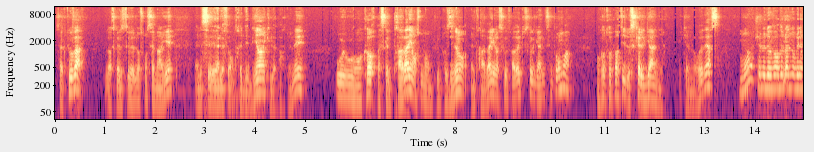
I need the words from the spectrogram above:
Ça que tout va. Lorsqu'on s'est marié, elle, elle a fait entrer des biens qui lui appartenaient, ou, encore parce qu'elle travaille en ce moment, plus précisément, elle travaille, lorsqu'elle travaille, tout ce qu'elle gagne, c'est pour moi. En contrepartie de ce qu'elle gagne et qu'elle me reverse, moi, j'ai le devoir de la nourrir.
